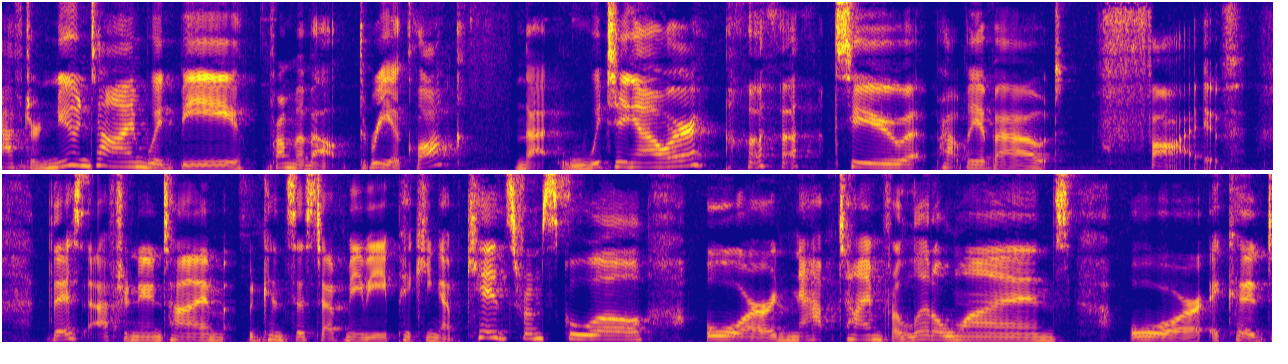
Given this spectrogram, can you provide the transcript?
Afternoon time would be from about three o'clock, that witching hour, to probably about five. This afternoon time would consist of maybe picking up kids from school or nap time for little ones, or it could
